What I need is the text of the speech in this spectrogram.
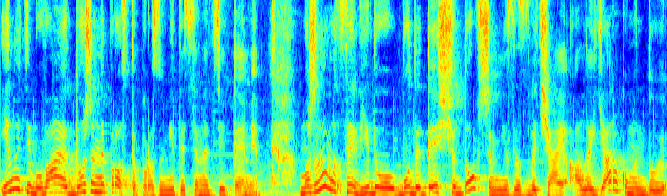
іноді буває дуже непросто порозумітися на цій темі. Можливо, це відео буде дещо довшим, ніж зазвичай, але я рекомендую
